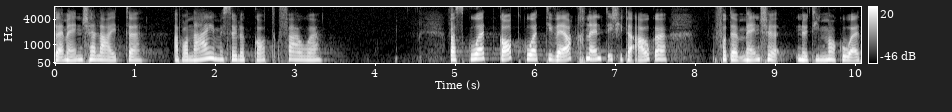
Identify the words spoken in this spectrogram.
der Menschen leiten. Aber nein, wir sollen Gott gefallen. Was Gott gute Werke nennt, ist in den Augen der Menschen nicht immer gut.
